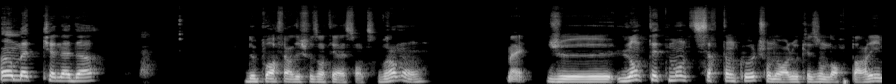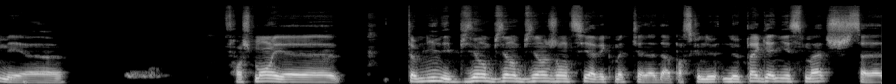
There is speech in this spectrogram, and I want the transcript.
un match Canada de pouvoir faire des choses intéressantes. Vraiment. Hein. Ouais. Je l'entêtement de certains coachs, on aura l'occasion d'en reparler, mais euh... franchement, euh... Tomlin est bien, bien, bien gentil avec Matt Canada parce que ne, ne pas gagner ce match, ça,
